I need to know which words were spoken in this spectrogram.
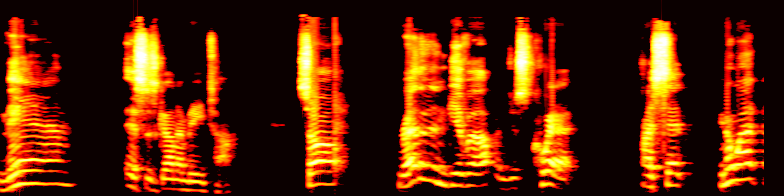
Man, this is going to be tough. So rather than give up and just quit, I said, You know what?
